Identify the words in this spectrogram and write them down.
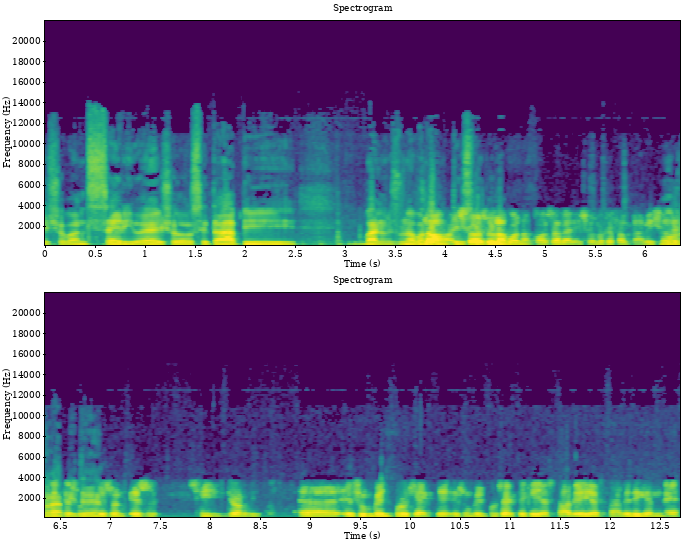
això va en sèrio, eh? Això setup i... Bueno, és una bona no, notícia. això és una no? bona cosa. A veure, això és el que faltava. Això, Molt ràpid, és un, eh? És un, és, sí, Jordi. Eh, és un vell projecte, és un vell projecte que ja estava, ja estava, diguem-ne,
